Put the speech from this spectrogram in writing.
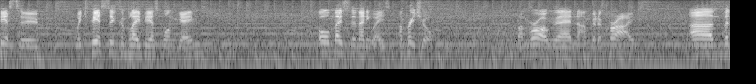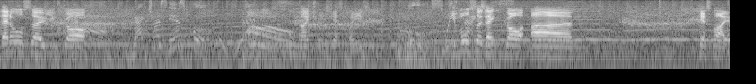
PS2, which PS2 can play PS1 games, or most of them, anyways. I'm pretty sure. If I'm wrong, then I'm gonna cry. Um, but then also you've got nitrous is full. full nitrous. Yes, please. Ooh, You've also nitrous. then got um, PS5.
